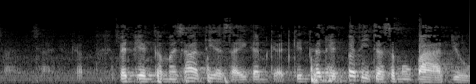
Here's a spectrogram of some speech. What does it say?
ใช่ใช่ครับ เป็นเพียงธรรมชาติที่อาศัยกันเกิดขึ้น ท่านเห็นปฏิจจสมุปบาทอยู่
